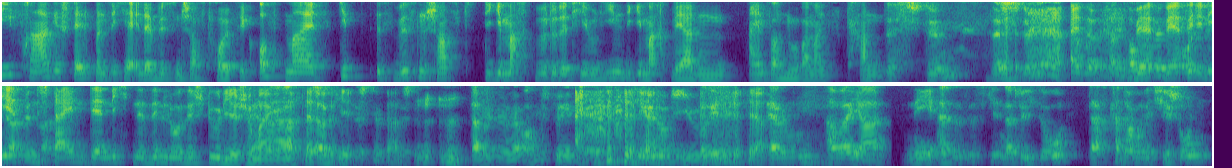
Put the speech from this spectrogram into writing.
die Frage stellt man sich ja in der Wissenschaft häufig. Oftmals gibt es Wissenschaft, die gemacht wird oder Theorien, die gemacht werden, einfach nur, weil man es kann. das stimmt, das stimmt. Also, wer, wer für den ersten. Stein, der nicht eine sinnlose Studie schon mal Ja, gemacht das hat. stimmt, Okay. Das stimmt, das stimmt. Damit werden wir auch im Spiel. Theologie übrigens. Ja. Ähm, aber ja, nee, also es ist natürlich so, dass Kantorowitsch hier schon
